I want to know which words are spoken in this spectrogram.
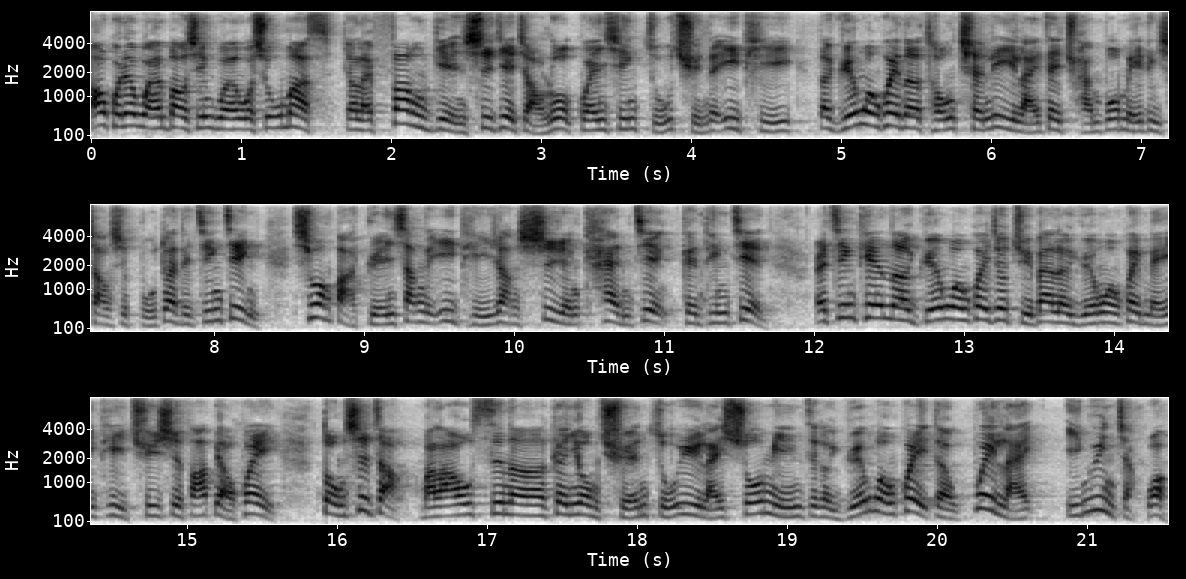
好，回来晚报新闻，我是乌马斯，要来放眼世界角落，关心族群的议题。那原文会呢，从成立以来，在传播媒体上是不断的精进，希望把原乡的议题让世人看见、跟听见。而今天呢，原文会就举办了原文会媒体趋势发表会，董事长马拉欧斯呢，更用全族语来说明这个原文会的未来营运展望。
